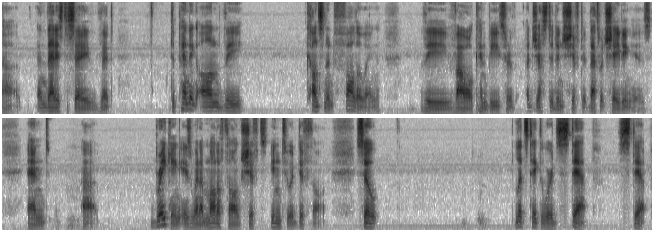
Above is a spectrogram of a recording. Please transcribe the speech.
Uh, and that is to say that depending on the consonant following, the vowel can be sort of adjusted and shifted. That's what shading is. And uh, breaking is when a monophthong shifts into a diphthong. So let's take the word step. step,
